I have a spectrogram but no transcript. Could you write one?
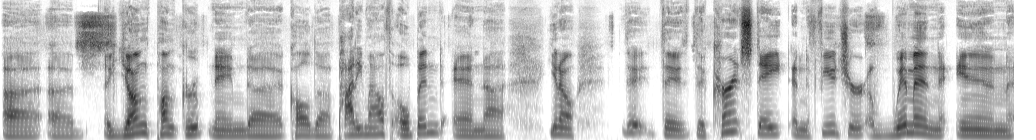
Uh, uh, a young punk group named uh, called uh, Potty Mouth opened, and you know the the the current state and the future of women in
